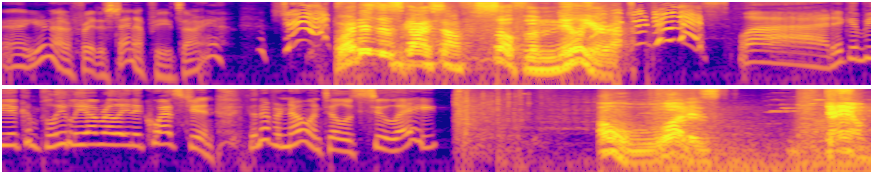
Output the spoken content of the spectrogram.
Uh, you're not afraid of centipedes, are you? Jax! Why does this guy sound so familiar? How'd you do this? What? It could be a completely unrelated question. You'll never know until it's too late. Oh, what is... Damn!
